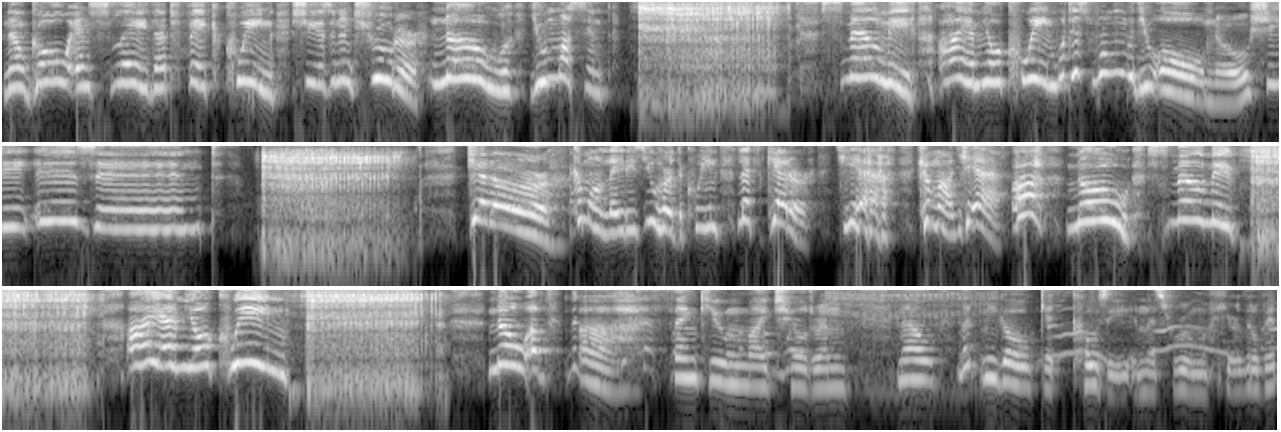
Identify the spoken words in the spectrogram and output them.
Now go and slay that fake queen. She is an intruder. No, you mustn't. Smell me! I am your queen! What is wrong with you all? No, she isn't. Get her! Come on, ladies, you heard the queen. Let's get her. Yeah, come on, yeah. Ah, no! Smell me! I am your queen! No, uh, ah, thank you, my children. Now, let me go get cozy in this room here a little bit.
